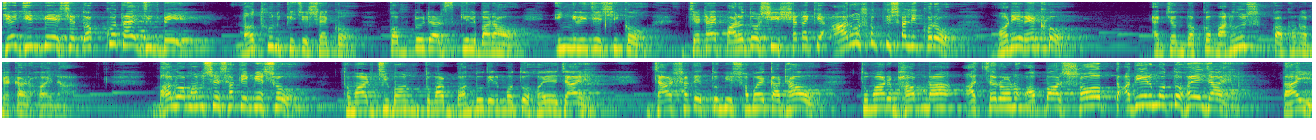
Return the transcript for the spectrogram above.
যে জিতবে সে দক্ষতায় জিতবে। নতুন কিছু শেখো। কম্পিউটার স্কিল বাড়াও। ইংরেজি শিখো। যেটায় পারদর্শী, সেটাকে আরও শক্তিশালী করো। মনে রেখো, একজন দক্ষ মানুষ কখনো বেকার হয় না। ভালো মানুষের সাথে মেশো। তোমার জীবন তোমার বন্ধুদের মতো হয়ে যায়। যার সাথে তুমি সময় কাটাও, তোমার ভাবনা, আচরণ, অভ্যাস সব তাদের মতো হয়ে যায়। তাই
